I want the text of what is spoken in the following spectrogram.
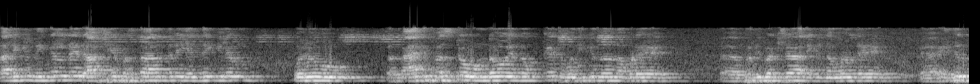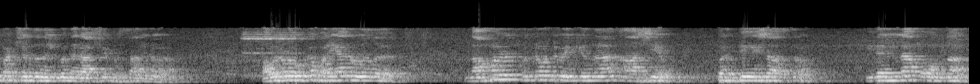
അല്ലെങ്കിൽ നിങ്ങളുടെ രാഷ്ട്രീയ പ്രസ്ഥാനത്തിന് എന്തെങ്കിലും ഒരു മാനിഫെസ്റ്റോ ഉണ്ടോ എന്നൊക്കെ ചോദിക്കുന്നത് നമ്മുടെ പ്രതിപക്ഷ അല്ലെങ്കിൽ നമ്മളുടെ എതിർപക്ഷത്ത് നിൽക്കുന്ന രാഷ്ട്രീയ പ്രസ്ഥാനങ്ങളാണ്. അവരോടൊക്കെ പറയാനുള്ളത് നമ്മൾ മുന്നോട്ട് വയ്ക്കുന്ന ആശയം പ്രത്യയശാസ്ത്രം ഇതെല്ലാം ഒന്നാണ്.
